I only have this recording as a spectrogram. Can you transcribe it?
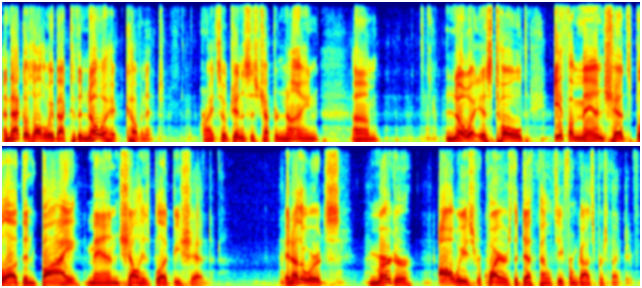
And that goes all the way back to the Noahic covenant, right? So, Genesis chapter 9, um, Noah is told, If a man sheds blood, then by man shall his blood be shed. In other words, murder always requires the death penalty from God's perspective.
